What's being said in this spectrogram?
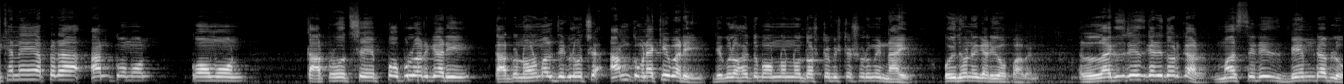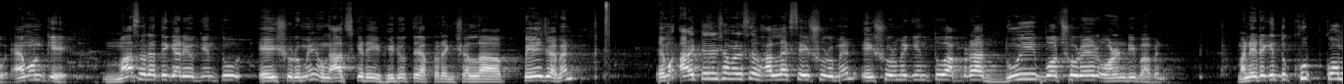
এখানে আপনারা আনকমন কমন তারপর হচ্ছে পপুলার গাড়ি, তারপর নর্মাল যেগুলো হচ্ছে আনকমন একেবারেই, যেগুলো হয়তো বা অন্য অন্য দশটা, বিশটা শোরুমে নাই, ওই ধরনের গাড়িও পাবেন। লাক্সারিয়াস গাড়ি দরকার মার্সিডিজ বিএমডাব্লিউ এমনকি মাসারাতি গাড়িও কিন্তু এই শোরুমে এবং আজকের এই ভিডিওতে আপনারা ইনশাল্লাহ পেয়ে যাবেন। এবং আরেকটা জিনিস আমার কাছে ভালো লাগছে এই শোরুমের এই শোরুমে কিন্তু আপনারা দুই বছরের ওয়ারেন্টি পাবেন। মানে এটা কিন্তু খুব কম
